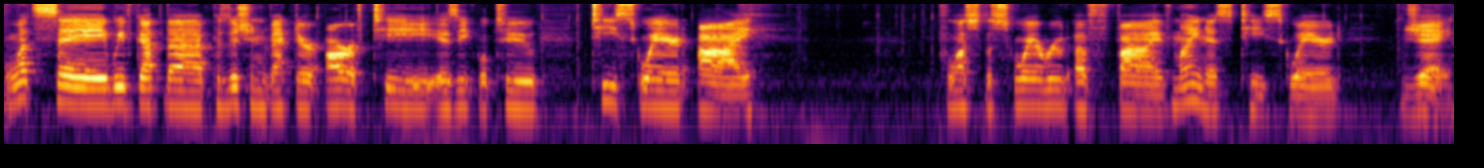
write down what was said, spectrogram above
Let's say we've got the position vector r of t is equal to t squared i plus the square root of 5 minus t squared j.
